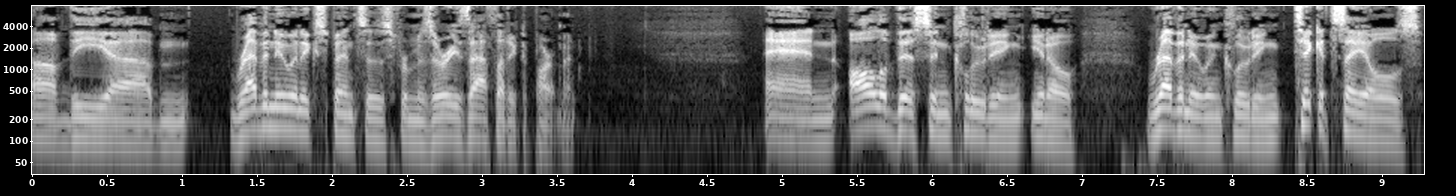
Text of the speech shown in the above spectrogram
of the um, revenue and expenses for Missouri's athletic department. And all of this including, you know, revenue including ticket sales,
